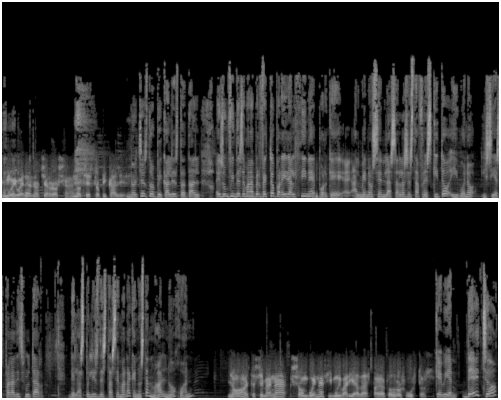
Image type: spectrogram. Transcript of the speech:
Muy buenas noches, Rosa. Noches tropicales. Noches tropicales total. Es un fin de semana perfecto para ir al cine porque eh, al menos en las salas está fresquito y bueno, y si es para disfrutar de las pelis de esta semana, que no están mal, ¿no, Juan? No, esta semana son buenas y muy variadas para todos los gustos. Qué bien. De hecho,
